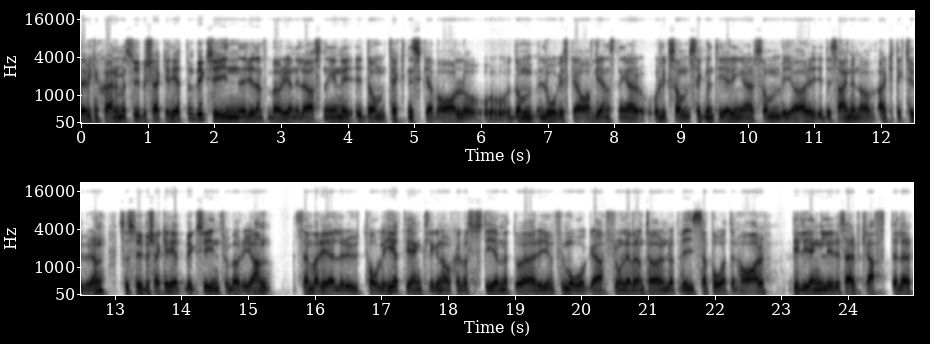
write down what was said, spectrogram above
vilken stjärna, men cybersäkerheten byggs ju in redan från början i lösningen i, i de tekniska val och, och, de logiska avgränsningar och liksom segmenteringar som vi gör i designen av arkitekturen. Så cybersäkerhet byggs ju in från början. Sen vad det gäller uthållighet egentligen av själva systemet, då är det ju en förmåga från leverantören att visa på att den har tillgänglig reservkraft eller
